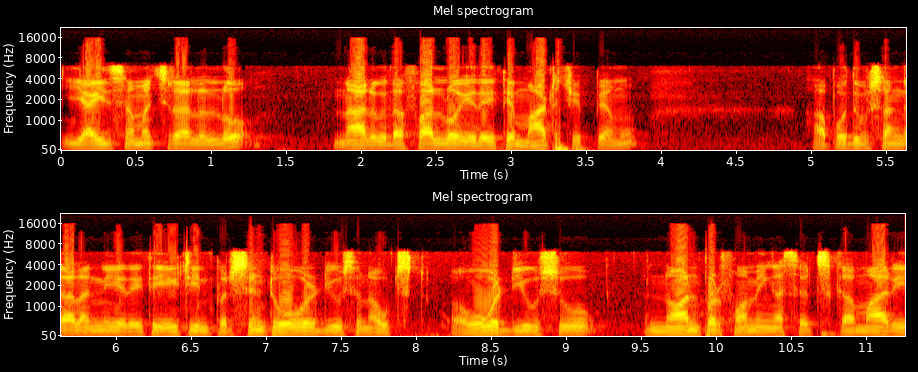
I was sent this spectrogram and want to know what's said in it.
ఈ ఐదు సంవత్సరాలలో నాలుగు దఫాల్లో ఏదైతే మాట చెప్పామో ఆ పొదుపు సంఘాలన్నీ ఏదైతే eighteen percent over dues and out over dues non performing అసెట్స్గా మారి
